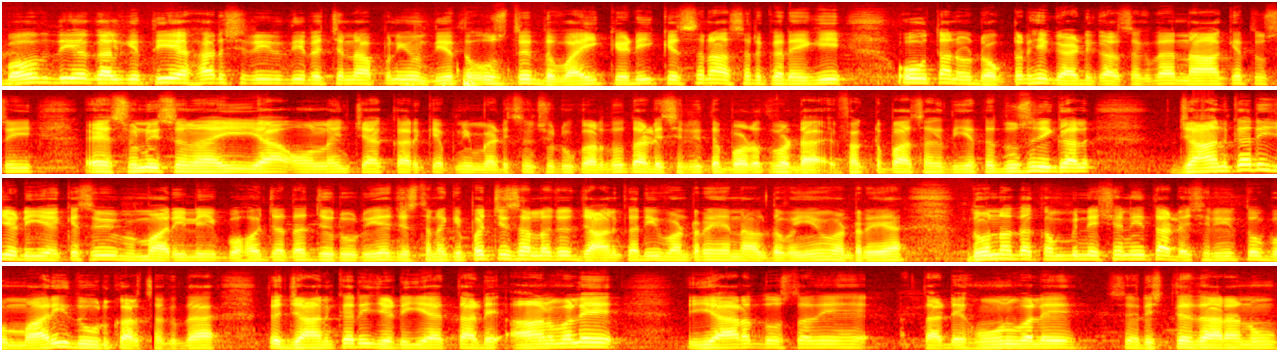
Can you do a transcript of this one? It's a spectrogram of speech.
ਬਹੁਤ ਵਧੀਆ ਗੱਲ ਕੀਤੀ ਹੈ। ਹਰ ਸਰੀਰ ਦੀ ਰਚਨਾ ਆਪਣੀ ਹੁੰਦੀ ਹੈ ਤਾਂ ਉਸ ਤੇ ਦਵਾਈ ਕਿਹੜੀ, ਕਿਸ ਤਰ੍ਹਾਂ ਅਸਰ ਕਰੇਗੀ, ਉਹ ਤੁਹਾਨੂੰ ਡਾਕਟਰ ਹੀ ਗਾਈਡ ਕਰ ਸਕਦਾ। ਨਾ ਕਿ ਤੁਸੀਂ ਇਹ ਸੁਣੀ ਸੁਣਾਈ ਜਾਂ ਆਨਲਾਈਨ ਚੈੱਕ ਕਰਕੇ ਆਪਣੀ ਮੈਡੀਸਿਨ ਸ਼ੁਰੂ ਕਰ ਦਿਓ। ਤੁਹਾਡੇ ਸਰੀਰ ਤੇ ਬਹੁਤ ਵੱਡਾ ਇਫੈਕਟ ਪਾ ਸਕਦੀ ਹੈ। ਤੇ ਦੂਸਰੀ ਗੱਲ, ਜਾਣਕਾਰੀ ਜਿਹੜੀ ਹੈ ਕਿਸੇ ਵੀ ਬਿਮਾਰੀ ਲਈ ਬਹੁਤ ਜ਼ਿਆਦਾ ਜ਼ਰੂਰੀ ਹੈ। ਜਿਸ ਤਰ੍ਹਾਂ ਕਿ 25 ਸਾਲਾਂ ਤੋਂ ਜਾਣਕਾਰੀ ਵੰਡ ਰਹੇ ਆ, ਨਾਲ ਦਵਾਈਆਂ ਵੰਡ ਰਹੇ ਆ। ਦੋਨਾਂ ਦਾ ਕੰਬੀਨੇਸ਼ਨ ਹੀ ਤੁਹਾਡੇ ਸਰੀਰ ਤੋਂ ਬਿਮਾਰੀ ਦੂਰ ਕਰ ਸਕਦਾ ਹੈ। ਤੇ ਜਾਣਕਾਰੀ ਜਿਹੜੀ ਹੈ ਤੁਹਾਡੇ ਆਉਣ ਵਾਲੇ ਯਾਰਾਂ ਦੋਸਤਾਂ ਦੇ ਤੁਹਾਡੇ ਹੋਣ ਵਾਲੇ ਸ- ਰਿਸ਼ਤੇਦਾਰਾਂ ਨੂੰ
